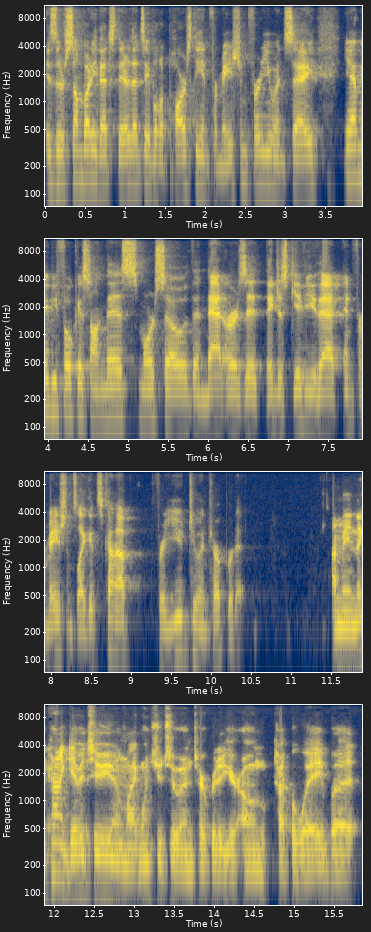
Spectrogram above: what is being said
is there somebody that's there that's able to parse the information for you and say, yeah, maybe focus on this more so than that, or is it they just give you that information? It's like it's kind of up for you to interpret it. I mean, they kind of give it to you and like want you to interpret it your own type of way, but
